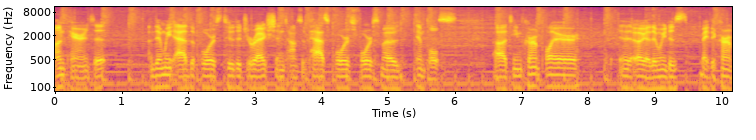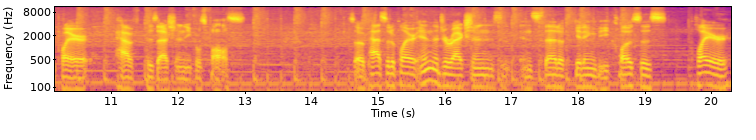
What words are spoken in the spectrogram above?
unparent it, and then we add the force to the direction times the pass force, force mode, impulse. Uh, team current player, uh, yeah, then we just make the current player have possession equals false. So pass to the player in the direction instead of getting the closest player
